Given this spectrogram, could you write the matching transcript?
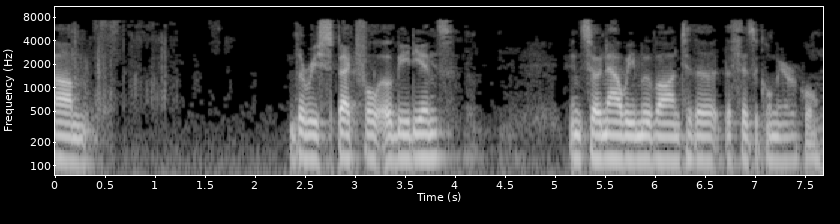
um, the respectful obedience, and so now we move on to the the physical miracle.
